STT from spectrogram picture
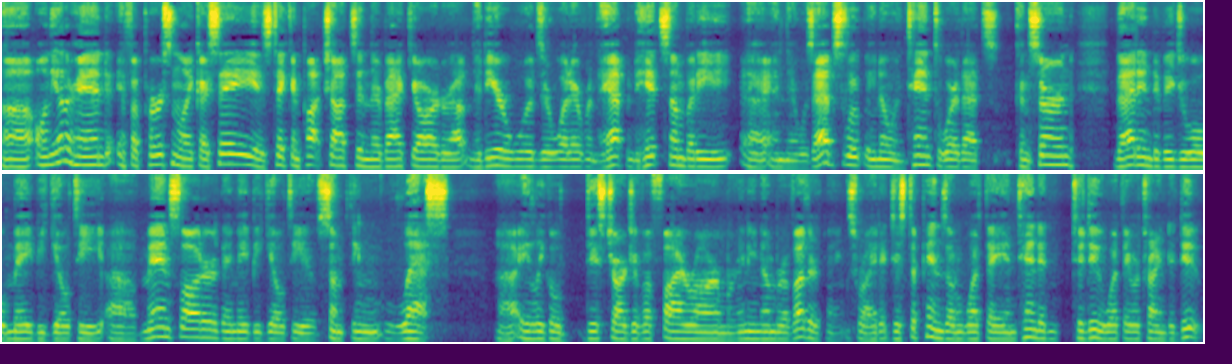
Uh, on the other hand, if a person, like I say, is taking pot shots in their backyard or out in the deer woods or whatever, and they happen to hit somebody uh, and there was absolutely no intent where that's concerned, that individual may be guilty of manslaughter. They may be guilty of something less, uh, illegal discharge of a firearm or any number of other things, right? It just depends on what they intended to do, what they were trying to do.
